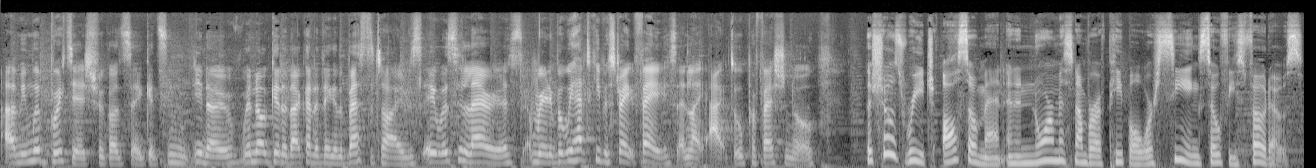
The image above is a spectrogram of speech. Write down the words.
I mean, we're British, for God's sake. It's, you know, we're not good at that kind of thing at the best of times. It was hilarious, really, but we had to keep a straight face and like act all professional. The show's reach also meant an enormous number of people were seeing Sophie's photos.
